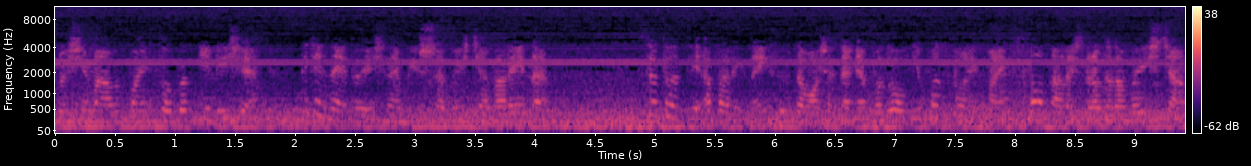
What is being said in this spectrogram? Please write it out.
Prosimy, aby Państwo upewnili się, gdzie znajduje się najbliższe wyjście awaryjne. Sytuacji awaryjnej system osiedlenia podłogi pozwoli Państwu odnaleźć drogę do wyjścia.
